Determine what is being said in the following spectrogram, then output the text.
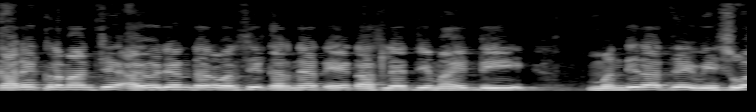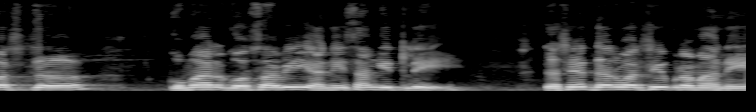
कार्यक्रमांचे आयोजन दरवर्षी करण्यात येत असल्याची माहिती मंदिराचे विश्वस्त कुमार गोसावी यांनी सांगितले. तसेच दरवर्षीप्रमाणे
